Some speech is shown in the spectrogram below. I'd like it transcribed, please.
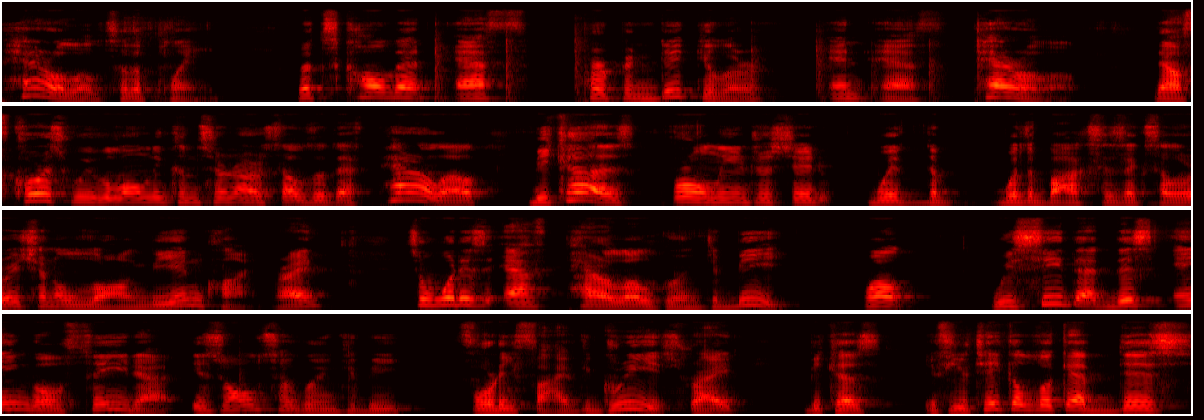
parallel to the plane. Let's call that F perpendicular and F parallel. Now, of course, we will only concern ourselves with F parallel because we're only interested with the with the box's acceleration along the incline, right? So what is F parallel going to be? Well, we see that this angle theta is also going to be 45 degrees, right? Because if you take a look at this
